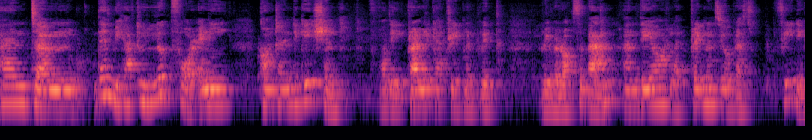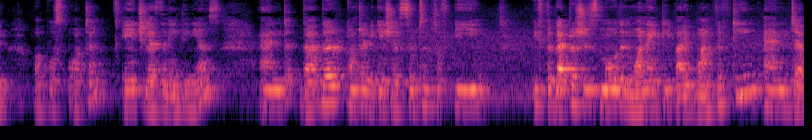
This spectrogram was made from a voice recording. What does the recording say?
And um, then we have to look for any contraindication for the primary care treatment with rivaroxaban and they are like pregnancy or breastfeeding or postpartum, age less than 18 years. And the other contraindication is symptoms of PE if the blood pressure is more than 180 by 115 and uh,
